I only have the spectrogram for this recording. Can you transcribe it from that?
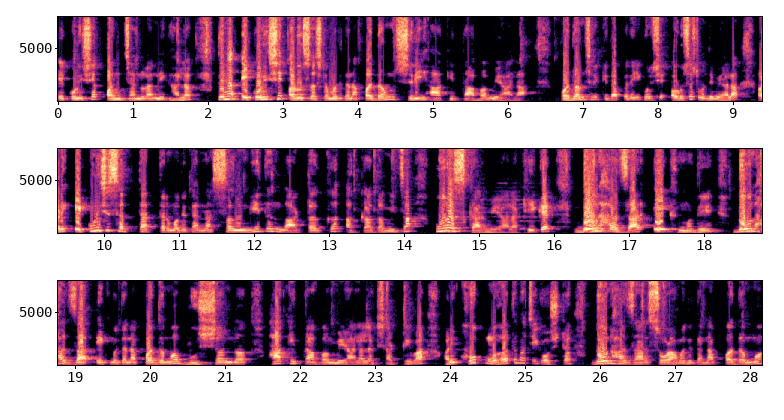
एकोणीसशे पंच्याण्णव ला निघालं. त्यांना एकोणीसशे अडुसष्टमध्ये त्यांना पद्मश्री हा किताब मिळाला. पद्मश्री किताब कधी एकोणीसशे अडुसष्टमध्ये मिळाला आणि एकोणीसशे सत्याहत्तरमध्ये त्यांना संगीत नाटक अकादमीचा पुरस्कार मिळाला. ठीक आहे? दोन हजार एक मध्ये दोन हजार एक मध्ये त्यांना पद्मभूषण हा किताब मिळाला लक्षात ठेवा. आणि खूप महत्वाची गोष्ट दोन हजार सोळा मध्ये त्यांना पद्म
